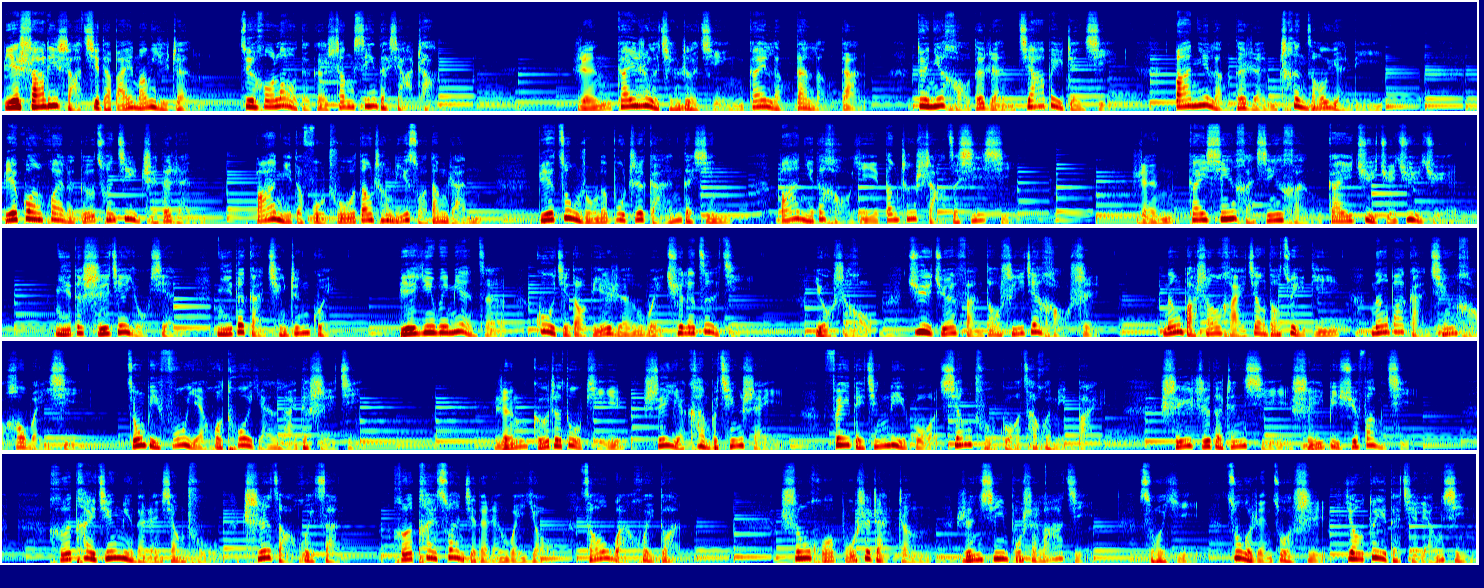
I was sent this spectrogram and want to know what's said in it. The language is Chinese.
别傻里傻气的白忙一阵，最后落得个伤心的下场。人该热情热情，该冷淡冷淡。对你好的人加倍珍惜，把你冷的人趁早远离。别惯坏了得寸进尺的人，把你的付出当成理所当然；别纵容了不知感恩的心，把你的好意当成傻子嬉戏。人该心狠心狠，该拒绝拒绝。你的时间有限，你的感情珍贵，别因为面子顾及到别人，委屈了自己。有时候拒绝反倒是一件好事。能把伤害降到最低，能把感情好好维系，总比敷衍或拖延来的实际。人隔着肚皮，谁也看不清谁，非得经历过、相处过才会明白，谁值得珍惜，谁必须放弃。和太精明的人相处，迟早会散；和太算计的人为友，早晚会断。生活不是战争，人心不是垃圾。所以做人做事要对得起良心，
